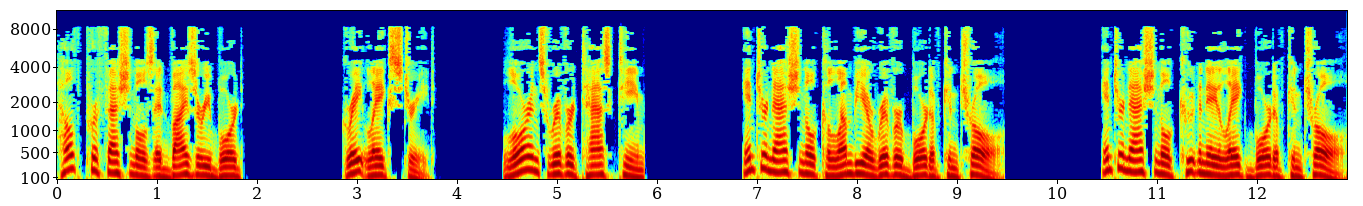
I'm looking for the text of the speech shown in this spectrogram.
Health Professionals Advisory Board Great Lakes Street. Lawrence River Task Team International Columbia River Board of Control International Kootenay Lake Board of Control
